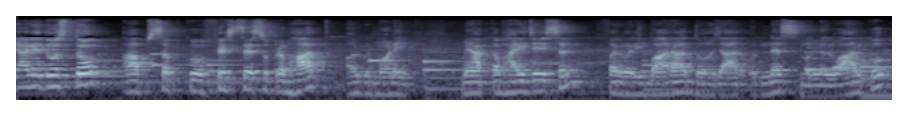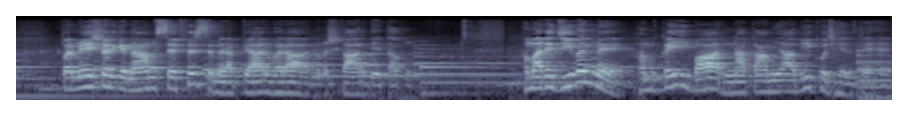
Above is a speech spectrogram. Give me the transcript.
प्यारे दोस्तों, आप सबको फिर से सुप्रभात और गुड मॉर्निंग मैं आपका भाई जैसन फरवरी 12 2019 मंगलवार को परमेश्वर के नाम से फिर से मेरा प्यार भरा नमस्कार देता हूँ। हमारे जीवन में हम कई बार नाकामयाबी को झेलते हैं।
